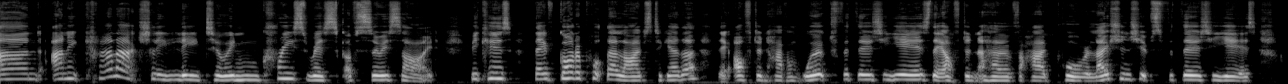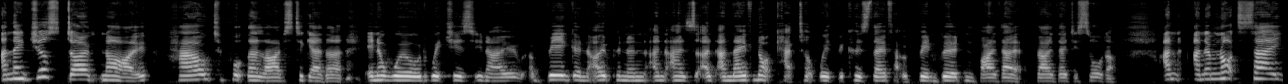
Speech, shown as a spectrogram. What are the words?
and and it can actually lead to increased risk of suicide because they've got to put their lives together. They often haven't worked for 30 years. They often have had poor relationships for 30 years. And they just don't know how to put their lives together in a world which is you know big and open and and as and they've not kept up with because they've been burdened by their by their disorder. And and i'm not saying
